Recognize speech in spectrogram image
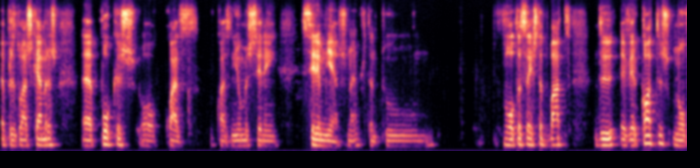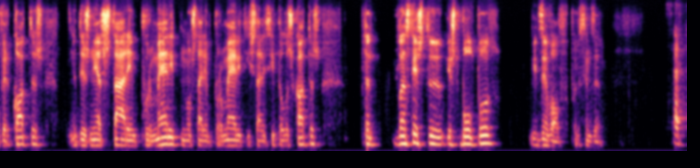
apresentou às câmaras, uh, poucas ou quase quase nenhumas serem, serem mulheres, não é? Portanto, volta-se a este debate de haver cotas, não haver cotas, de as mulheres estarem por mérito, não estarem por mérito e estarem sim pelas cotas. Portanto, lance este, este bolo todo e desenvolve, por assim dizer. Certo.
